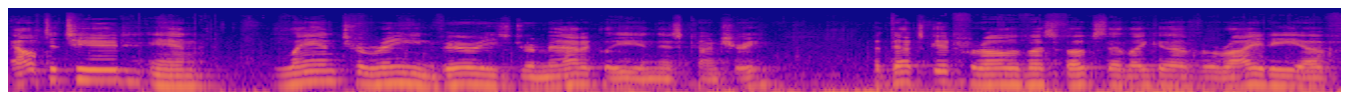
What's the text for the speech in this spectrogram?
Altitude and land terrain varies dramatically in this country, but that's good for all of us folks that like a variety of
